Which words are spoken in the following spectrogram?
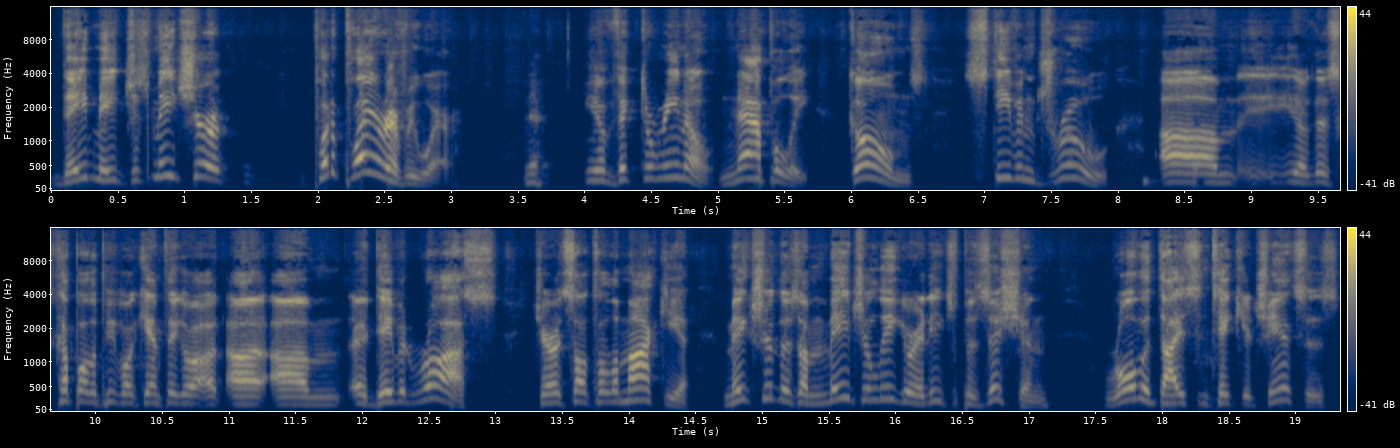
they made just made sure put a player everywhere. Yeah, you know, Victorino, Napoli, Gomes, Stephen Drew. Um, you know, there's a couple other people I can't think of. Uh, uh um, uh, David Ross, Jared Saltalamacchia Make sure there's a major leaguer at each position. Roll the dice and take your chances.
